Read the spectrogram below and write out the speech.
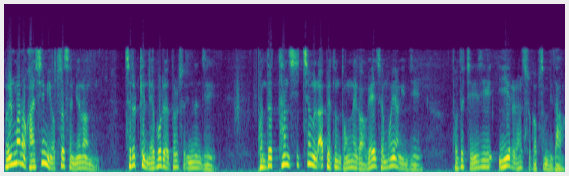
얼마나 관심이 없었으면은 저렇게 내버려 둘 수 있는지 번듯한 시청을 앞에 둔 동네가 왜 저 모양인지 도대체 이해- 이해를 할 수가 없습니다.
